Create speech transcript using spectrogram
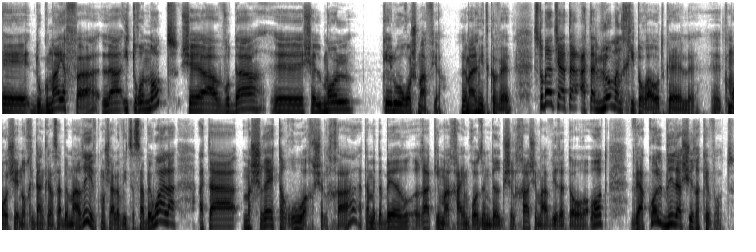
אה, דוגמה יפה ליתרונות שהעבודה אה, של מו"ל כאילו הוא ראש מאפיה. למה אני מתכוון? זאת אומרת שאתה אתה לא מנחית הוראות כאלה, כמו שנוחי דנקר עשה במעריב, כמו שאלוביץ עשה בוואלה, אתה משרה את הרוח שלך, אתה מדבר רק עם החיים רוזנברג שלך שמעביר את ההוראות, והכל בלי להשאיר עקבות.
